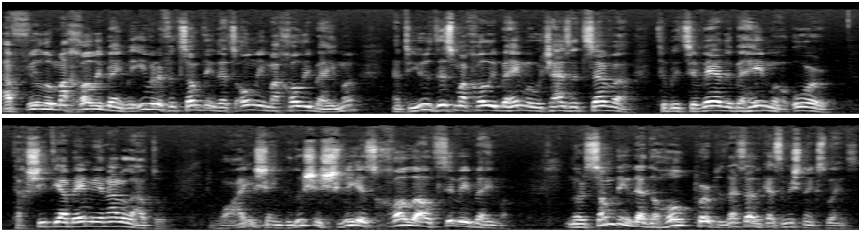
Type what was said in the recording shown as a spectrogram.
Afilu macholi behema, even if it's something that's only macholi behema, and to use this macholi behema which has a tseva to be tzever the behema or tachshiti behema, you're not allowed to. Why? Shen gedusha shvi is chol al tzivi behema. Nor something that the whole purpose, that's how the Kesef Mishnah explains,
